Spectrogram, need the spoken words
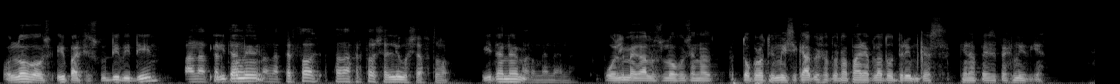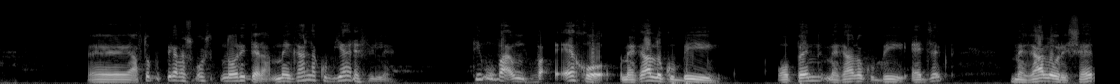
ο λόγος ύπαρξης του DVD Θα αναφερθώ, ήτανε- θα, αναφερθώ, θα αναφερθώ σε λίγο σε αυτό. ήταν Πάρουμε ένα. πολύ μεγάλος λόγος για να το προτιμήσει κάποιος από το να πάρει απλά το Dreamcast και να παίζει παιχνίδια. Ε, αυτό που πήγα να σου πω νωρίτερα, μεγάλα κουμπιά ρε φίλε. Τι μου βά- μου πα- Έχω μεγάλο κουμπί open, μεγάλο κουμπί eject, μεγάλο reset.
